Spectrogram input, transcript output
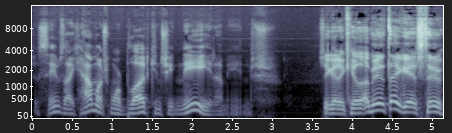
Just seems like how much more blood can she need? I mean, She got to kill. I mean, the thing is too.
